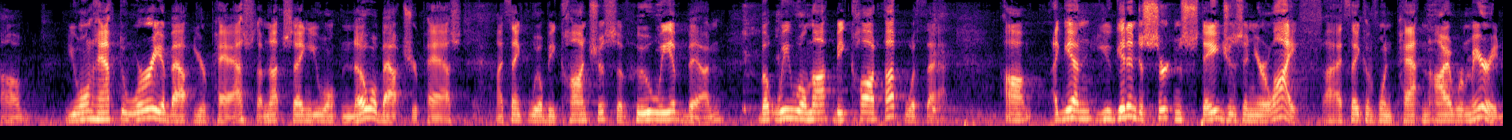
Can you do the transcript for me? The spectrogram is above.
Um, you won't have to worry about your past. I'm not saying you won't know about your past. I think we'll be conscious of who we have been, but we will not be caught up with that. Um, again, you get into certain stages in your life. I think of when Pat and I were married.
